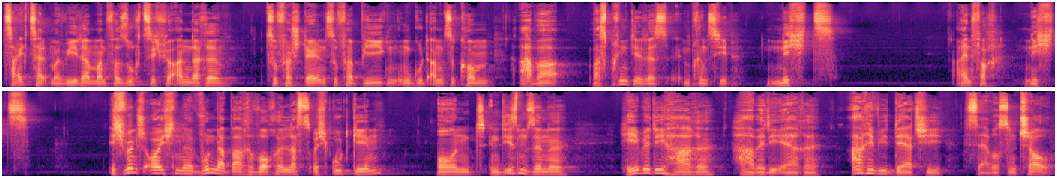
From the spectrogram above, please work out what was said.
zeigt halt mal wieder. Man versucht sich für andere zu verstellen, zu verbiegen, um gut anzukommen. Aber was bringt dir das im Prinzip? Nichts. Einfach nichts. Ich wünsche euch eine wunderbare Woche. Lasst euch gut gehen. Und in diesem Sinne, Hebe die Haare, habe die Ehre. Arrivederci, Servus und Ciao.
